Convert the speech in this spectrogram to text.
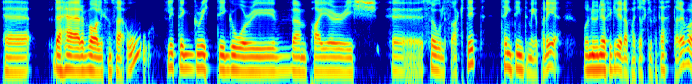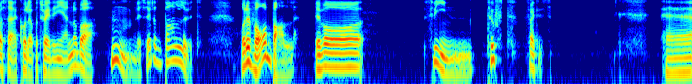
eh, det här var liksom så här, oh, lite gritty, gory, vampire-ish, eh, souls-aktigt. Tänkte inte mer på det. Och nu när jag fick reda på att jag skulle få testa det var det så här, kollade jag på traden igen och bara, hmm, det ser rätt ball ut. Och det var ball. Det var svintufft faktiskt. Eh,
